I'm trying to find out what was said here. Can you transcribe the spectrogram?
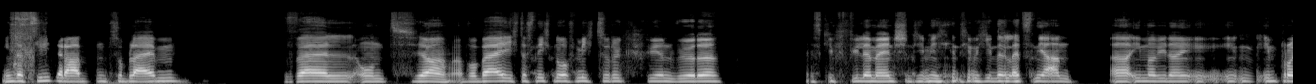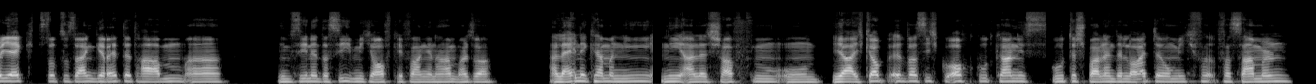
in der Zielgeraden zu bleiben, weil, und ja, wobei ich das nicht nur auf mich zurückführen würde. Es gibt viele Menschen, die mich, die mich in den letzten Jahren äh, immer wieder im, im Projekt sozusagen gerettet haben, äh, im Sinne, dass sie mich aufgefangen haben. Also alleine kann man nie, nie alles schaffen. Und ja, ich glaube, was ich auch gut kann, ist gute, spannende Leute um mich versammeln,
